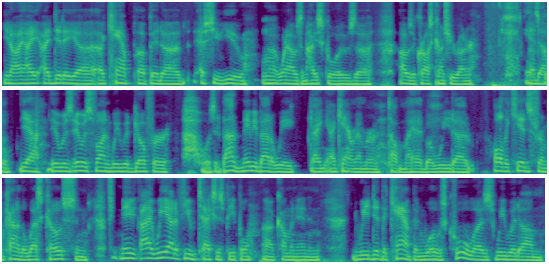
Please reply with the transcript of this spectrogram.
you know, I I- I did a uh, a camp up at uh, SUU uh, when I was in high school. It was uh, I was a cross country runner, and That's uh, yeah, it was it was fun. We would go for what was it about maybe about a week. I, I can't remember on the top of my head, but we'd uh, all the kids from kind of the West Coast and maybe I we had a few Texas people uh, coming in, and we did the camp. And what was cool was we would um,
